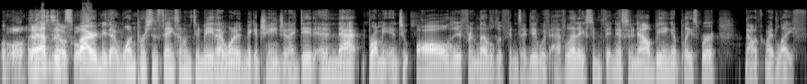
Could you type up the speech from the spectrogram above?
cool. That's, That's what so cool. inspired me. That one person saying something to me that I wanted to make a change, and I did. And that brought me into all the different levels of fitness I did with athletics and fitness, and now being in a place where now it's my life.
